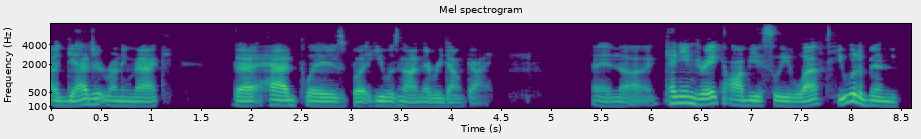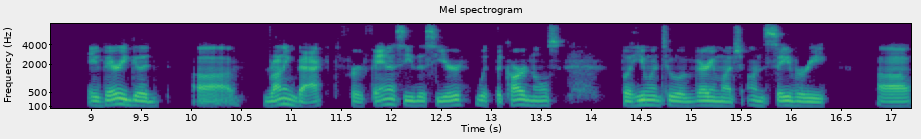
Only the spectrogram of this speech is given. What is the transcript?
a gadget running back that had plays, but he was not an every down guy. And uh, Kenyan Drake obviously left. He would have been a very good uh, running back for fantasy this year with the Cardinals, but he went to a very much unsavory uh,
